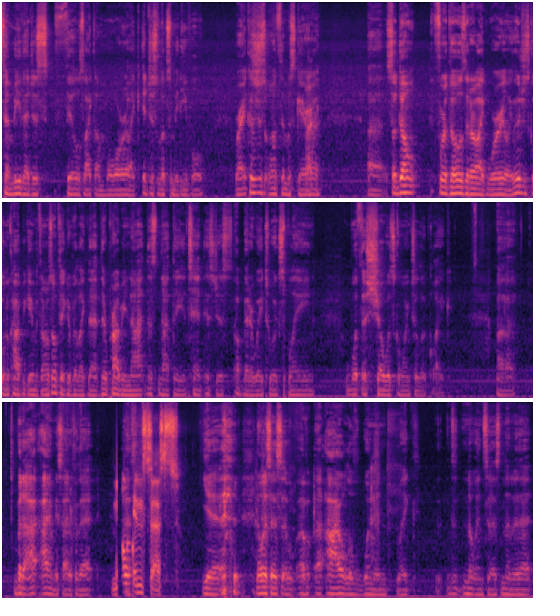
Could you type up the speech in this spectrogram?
to me that just feels like a more like it just looks medieval, right? Because it's just on Themyscira. Right. Uh, so don't for those that are like worried like they're just going to copy Game of Thrones. Don't think of it like that. They're probably not. That's not the intent. It's just a better way to explain what the show is going to look like. Uh, but I, I am excited for that. No That's- incest. yeah, no incest. a, a, a isle of women like no incest, none of that.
